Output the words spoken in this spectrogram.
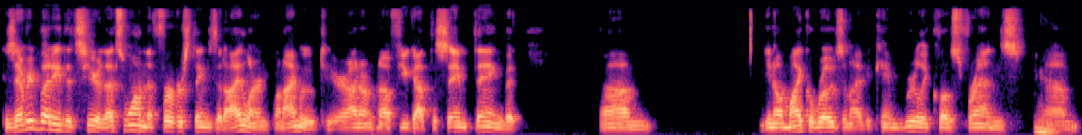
Because everybody that's here, that's one of the first things that I learned when I moved here. I don't know if you got the same thing, but um, you know, Michael Rhodes and I became really close friends. Yeah. Um,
